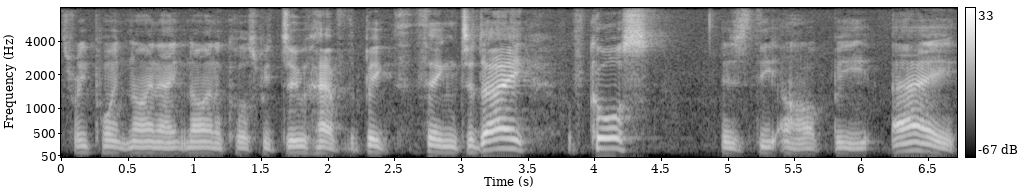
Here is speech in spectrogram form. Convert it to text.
3.989. Of course, we do have the big thing today, of course, is the RBA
